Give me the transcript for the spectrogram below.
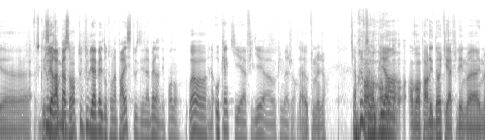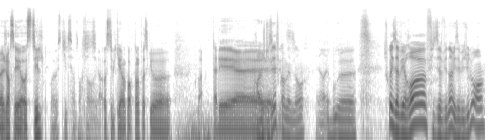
Euh, tous les rappeurs, tous, tous les labels dont on a parlé, c'est tous des labels indépendants. Ouais, ouais, ouais. Il n'y en a aucun qui est affilié à aucune major. Ah, aucune major. Après, vous avez oublié on- un. on- on va en parler d'un qui est affilié à une, ma- une major, c'est Hostile. Ouais, style, c'est important. Ouais. Hostile qui est important parce que euh, bah, t'as des. euh, Zef quand même, non? Euh, euh, Je crois qu'ils avaient Rof, ils avaient non, ils avaient du lourd. Hein.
